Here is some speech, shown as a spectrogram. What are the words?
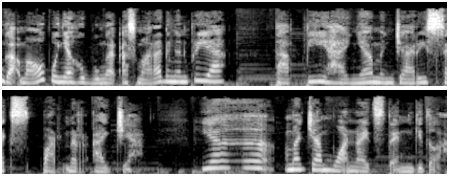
nggak mau punya hubungan asmara dengan pria tapi hanya mencari seks partner aja. Ya, macam one night stand gitulah.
